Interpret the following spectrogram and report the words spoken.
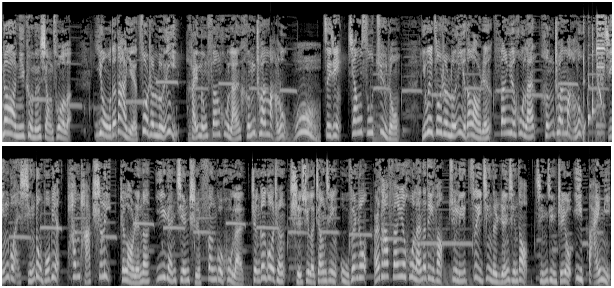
那你可能想错了，有的大爷坐着轮椅还能翻护栏横穿马路。哦，最近江苏句容，一位坐着轮椅的老人翻越护栏横穿马路，尽管行动不便、攀爬吃力，这老人呢依然坚持翻过护栏。整个过程持续了将近五分钟，而他翻越护栏的地方，距离最近的人行道仅仅只有一百米。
